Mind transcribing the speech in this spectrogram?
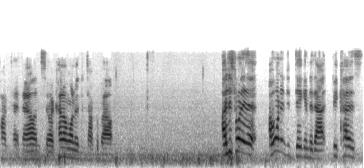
content now. And so I kind of wanted to talk about, I just wanted to, I wanted to dig into that because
